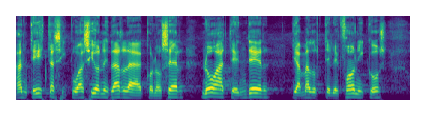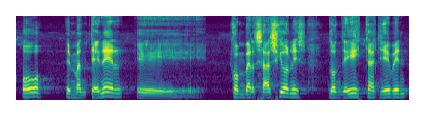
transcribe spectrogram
ante estas situaciones darla a conocer, no atender llamados telefónicos o mantener eh, conversaciones donde éstas lleven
